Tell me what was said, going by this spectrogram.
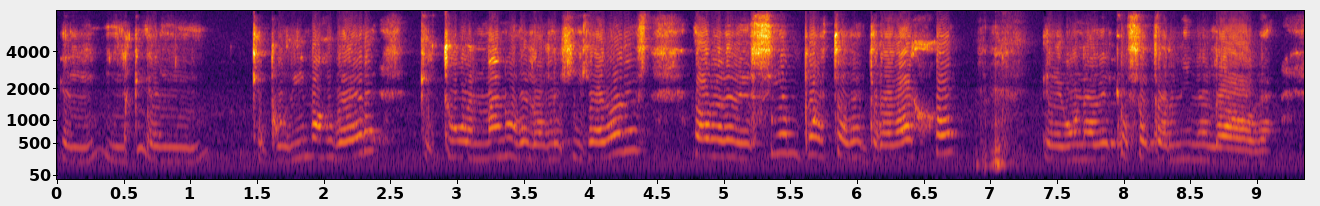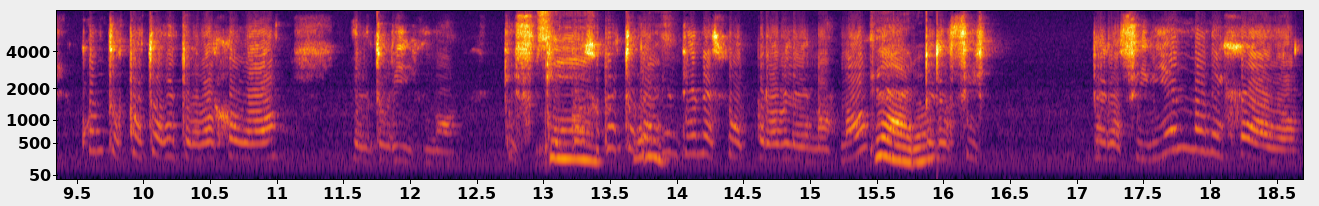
el, que pudimos ver que estuvo en manos de los legisladores, habla de 100 puestos de trabajo eh, una vez que se termine la obra. ¿Cuántos puestos de trabajo da el turismo? ¿Qué por supuesto también tiene sus problemas, ¿no? Claro. Pero si, pero si bien manejado,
